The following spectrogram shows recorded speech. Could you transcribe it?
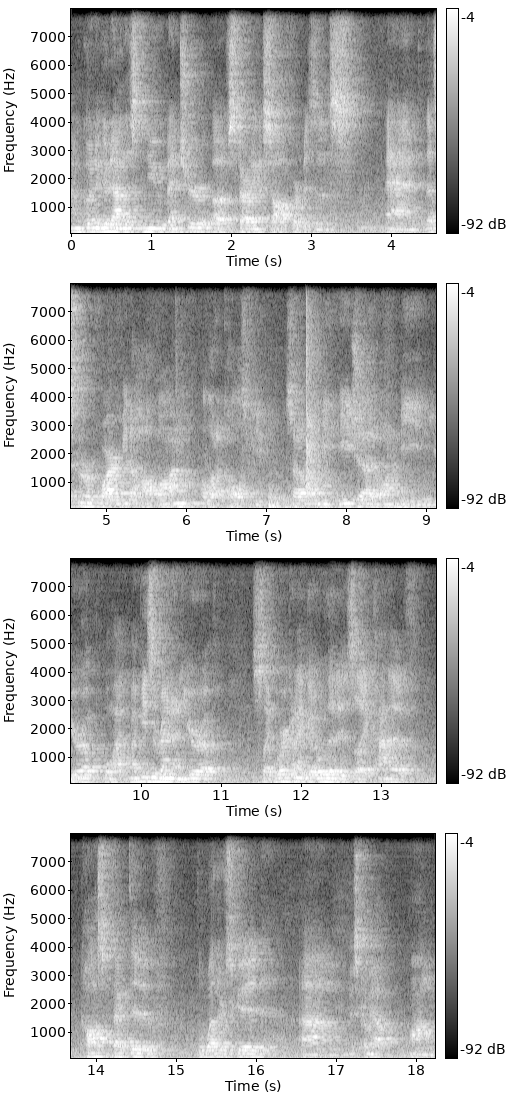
I'm going to go down this new venture of starting a software business, and that's going to require me to hop on a lot of calls with people. So I don't want to be in Asia, I don't want to be in Europe. Well, my, my visa ran out in Europe. It's like, where can I go that is like kind of cost effective, the weather's good. Um, coming up on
